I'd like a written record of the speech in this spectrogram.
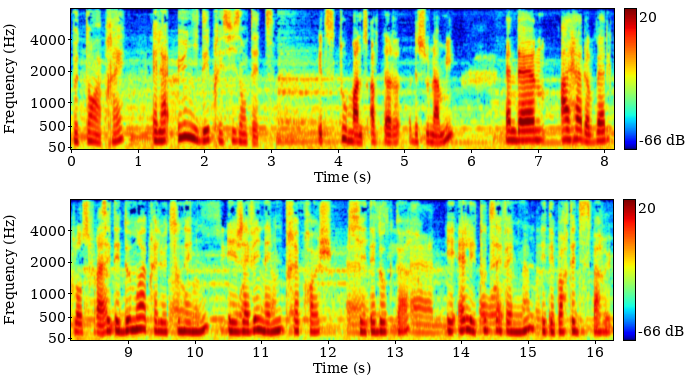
peu de temps après, elle a une idée précise en tête. C'était deux mois après le tsunami et j'avais une amie très proche qui était docteur et elle et toute sa famille étaient portées disparues.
